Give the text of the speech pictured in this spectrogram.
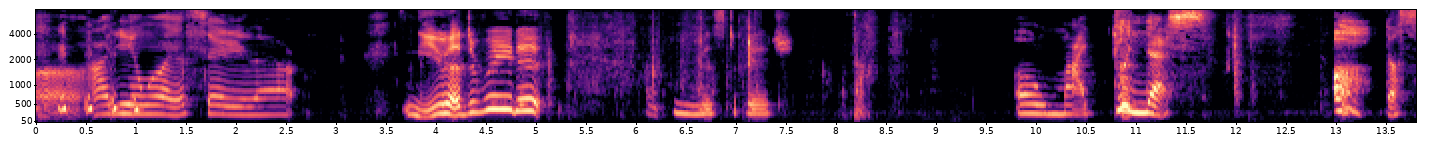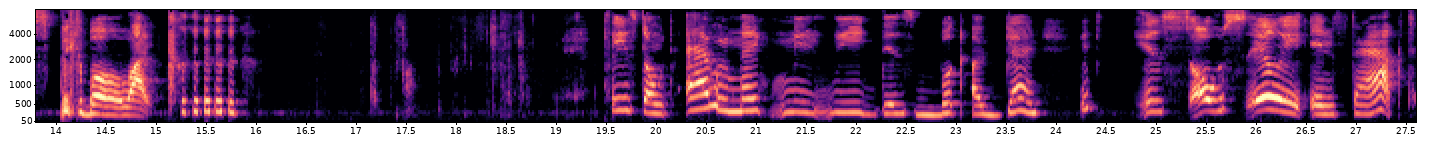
Uh, I didn't want to say that. You had to read it. You missed a page. Oh my goodness! Oh, despicable like. Please don't ever make me read this book again. It is so silly. In fact,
